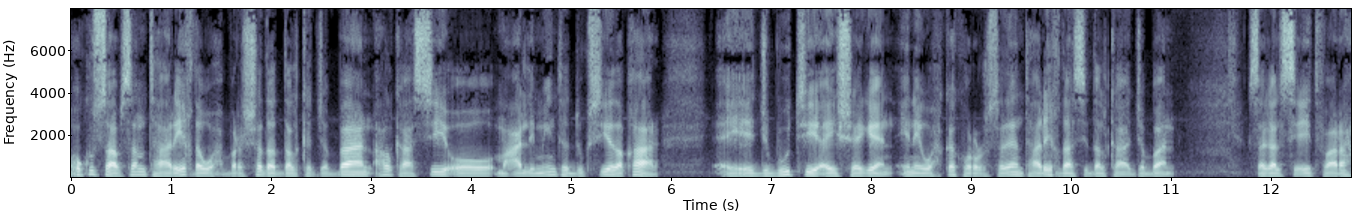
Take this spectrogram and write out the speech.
oo ku saabsan taariikhda waxbarashada dalka jabaan halkaasi oo macalimiinta dugsiyada qaar ee jabuuti ay sheegeen inay wax ka kororsadeen taariikhdaasi dalka jabaan. Sagaal siciid faarax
